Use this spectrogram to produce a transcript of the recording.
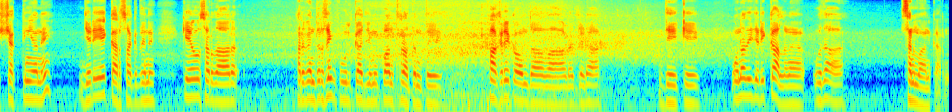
ਸ਼ਕਤੀਆਂ ਨੇ, ਜਿਹੜੇ ਇਹ ਕਰ ਸਕਦੇ ਨੇ ਕਿ ਉਹ ਸਰਦਾਰ ਹਰਵਿੰਦਰ ਸਿੰਘ ਫੂਲਕਾ ਜੀ ਨੂੰ ਪੰਥ ਰਤਨ ਤੇ ਫਖਰੇ ਕੌਮ ਦਾ ਅਵਾਰਡ ਜਿਹੜਾ ਦੇ ਕੇ ਉਹਨਾਂ ਦੀ ਜਿਹੜੀ ਘਾਲਣਾ, ਉਹਦਾ ਸਨਮਾਨ ਕਰਨ।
